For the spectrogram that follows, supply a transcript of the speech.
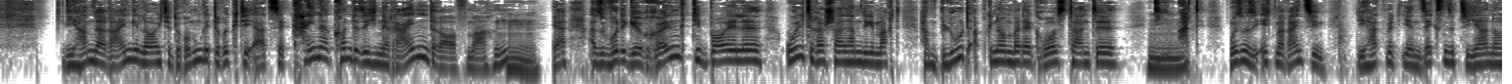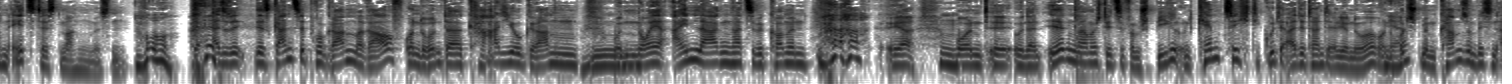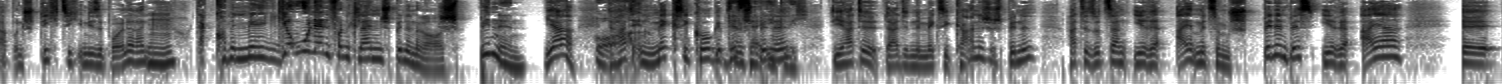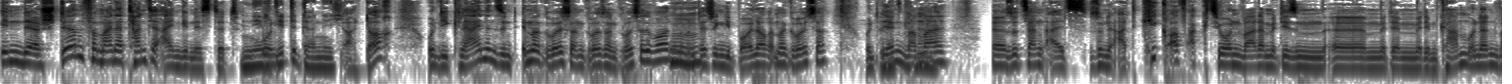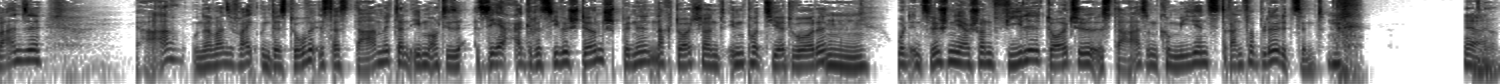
die haben da reingeleuchtet, rumgedrückt, die Ärzte, keiner konnte sich einen Reim drauf machen. Hm. Ja, also wurde geröntgt die Beule, Ultraschall haben die gemacht, haben Blut abgenommen bei der Großtante. Die Hm. hat, muss man sich echt mal reinziehen, die hat mit ihren 76 Jahren noch einen AIDS-Test machen müssen. Oh. Also das ganze Programm rauf und runter, Kardiogramm Hm. und neue Einlagen hat sie bekommen. ja. Hm. Und, äh, und dann irgendwann mal steht sie vom Spiegel und kämmt sich die gute alte Tante Eleonore und Ja. rutscht mit dem Kamm so ein bisschen ab und sticht sich in diese Beule rein. Da kommen Millionen von kleinen Spinnen raus. Spinnen. Ja, Oh. da hatte in Mexiko gibt's Das eine ja Spinne, eklig. die hatte, da hatte eine mexikanische Spinne, hatte sozusagen ihre Eier mit so einem Spinnenbiss ihre Eier äh, in der Stirn von meiner Tante eingenistet. Nee, und, gibt es doch nicht. ja, doch. Und die Kleinen sind immer größer und größer und größer geworden und deswegen die Beule auch immer größer. Und irgendwann klar. mal äh, sozusagen als so eine Art Kick-Off-Aktion war da mit diesem, äh, mit dem, mit dem Kamm und dann waren sie ja, und dann waren sie frei. Und das Doofe ist, dass damit dann eben auch diese sehr aggressive Stirnspinne nach Deutschland importiert wurde. Mhm. Und inzwischen ja schon viele deutsche Stars und Comedians dran verblödet sind. Ja. Ja.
